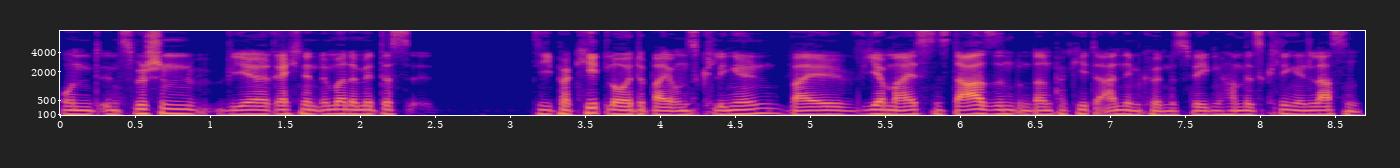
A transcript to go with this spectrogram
Und inzwischen, wir rechnen immer damit, dass die Paketleute bei uns klingeln, weil wir meistens da sind und dann Pakete annehmen können. Deswegen haben wir es klingeln lassen.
